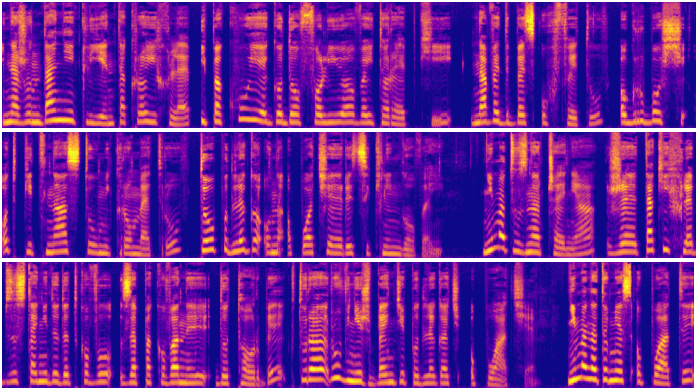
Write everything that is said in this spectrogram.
i na żądanie klienta kroi chleb i pakuje go do foliowej torebki, nawet bez uchwytów, o grubości od 15 mikrometrów, to podlega ona opłacie recyklingowej. Nie ma tu znaczenia, że taki chleb zostanie dodatkowo zapakowany do torby, która również będzie podlegać opłacie. Nie ma natomiast opłaty,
